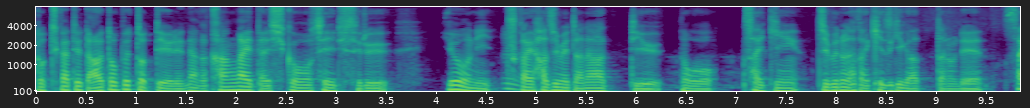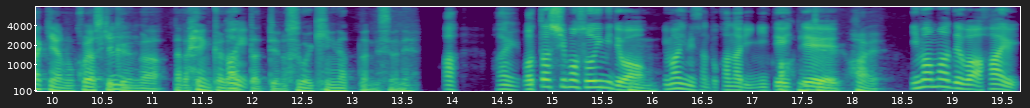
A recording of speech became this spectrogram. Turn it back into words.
どっちかっていうとアウトプットっていうよりなんか考えたり思考を整理するように使い始めたなっていうのを最近自分の中で気づきがあったので、さっきあの小屋敷くんがなんか変化があったっていうのすごい気になったんですよね。はい。私もそういう意味では、うん。今泉さんとかなり似ていあ似ててる。はい。今までははい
